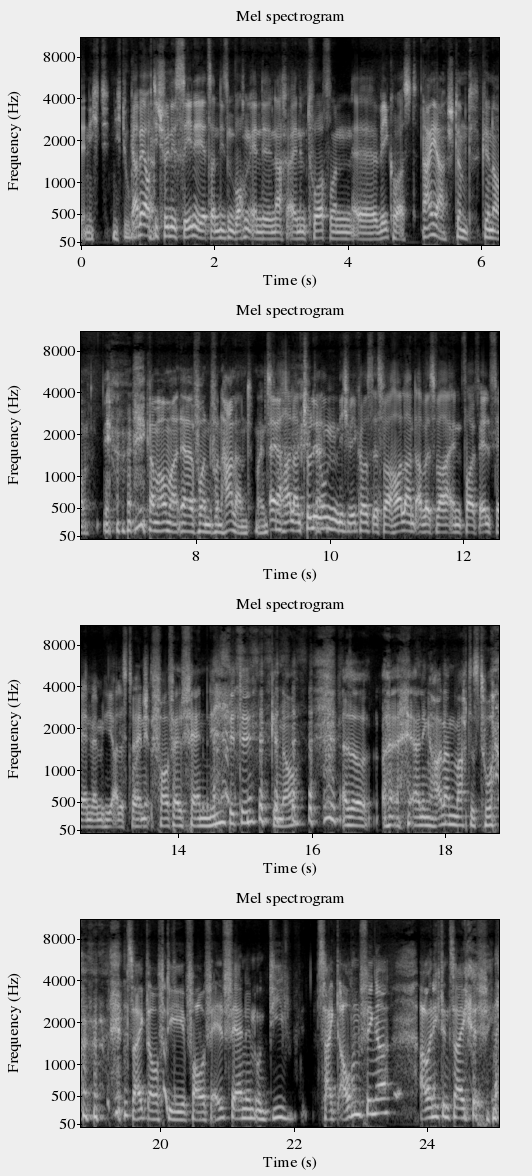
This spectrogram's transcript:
der nicht, nicht jubelt. Gab ja auch die schöne Szene jetzt an diesem Wochenende nach einem Tor von äh, Weghorst. Ah ja, stimmt, genau. Kam auch mal äh, von, von Haaland, meinst du? Äh, Haaland, Entschuldigung, ja. nicht Weghorst, es war Haaland, aber es war ein VfL-Fan, wenn mich hier alles täuscht. Eine VfL-Fanin, bitte, genau. Also äh, Erling Haaland macht das Tor, zeigt auf die VfL-Fanin und die zeigt auch einen Finger, aber nicht den Zeigefinger.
